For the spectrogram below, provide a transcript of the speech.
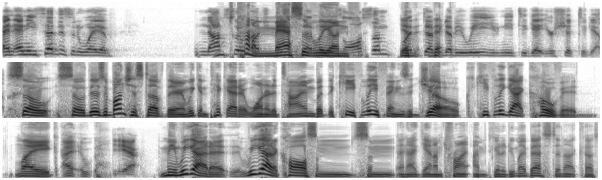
and and he said this in a way of. Not It's so kinda much massively un- awesome, Yeah, but that- WWE, you need to get your shit together. So so there's a bunch of stuff there, and we can pick at it one at a time. But the Keith Lee thing's a joke. Keith Lee got COVID. Like I, Yeah. I mean, we gotta we gotta call some some. And again, I'm trying. I'm gonna do my best to not cuss.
